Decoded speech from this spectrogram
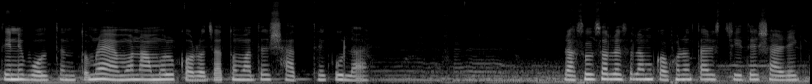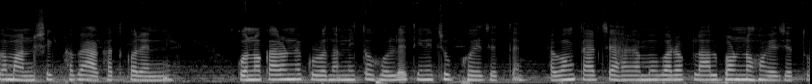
তিনি বলতেন, তোমরা এমন আমল করো যা তোমাদের সাধ্যে কুলায়। রাসুল সাল্লাহ সাল্লাম কখনো তার স্ত্রীদের শারীরিক বা মানসিকভাবে আঘাত করেননি। কোনো কারণে ক্রোধান্বিত হলে তিনি চুপ হয়ে যেতেন এবং তার চেহারা মোবারক লাল বর্ণ হয়ে যেত।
